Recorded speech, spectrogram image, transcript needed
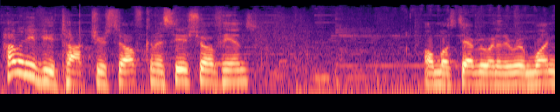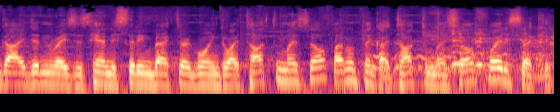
How many of you talk to yourself? Can I see a show of hands? Almost everyone in the room. One guy didn't raise his hand. He's sitting back there going, do I talk to myself? I don't think I talk to myself. Wait a second.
